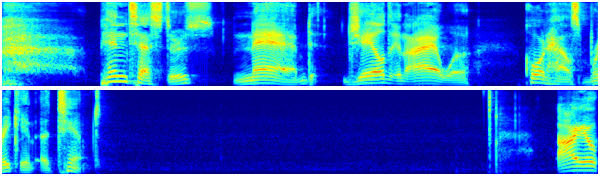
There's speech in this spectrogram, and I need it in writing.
Pen testers nabbed, jailed in Iowa courthouse break in attempt. Iowa,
